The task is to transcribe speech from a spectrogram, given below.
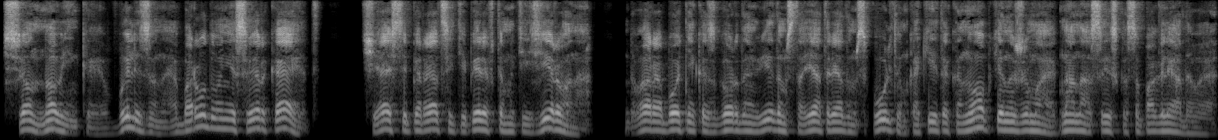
Все новенькое, вылизанное, оборудование сверкает. Часть операций теперь автоматизирована. Два работника с гордым видом стоят рядом с пультом, какие-то кнопки нажимают, на нас искоса поглядывая.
